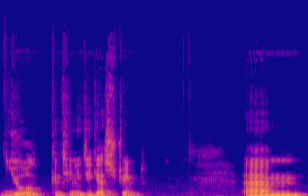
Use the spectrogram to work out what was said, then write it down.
you will continue to get streamed. Um,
